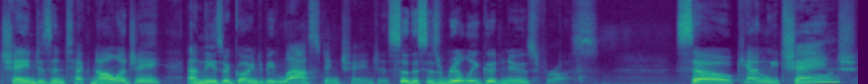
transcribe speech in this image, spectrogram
changes in technology, and these are going to be lasting changes. So, this is really good news for us. So, can we change?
